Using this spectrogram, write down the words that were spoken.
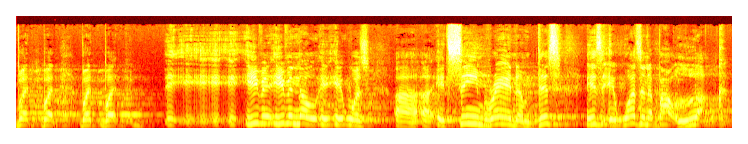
But, but, but, but even, even though it, was, uh, uh, it seemed random, this is, it wasn't about luck.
